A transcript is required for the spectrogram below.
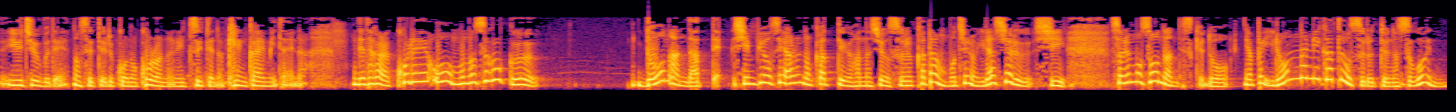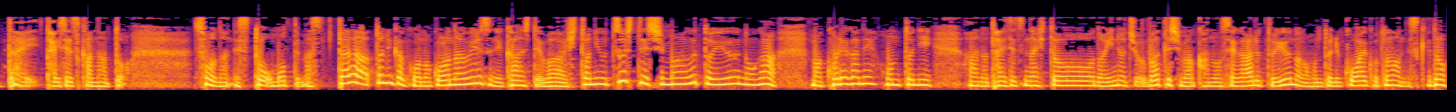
YouTube で載せてるこのコロナについての見解みたいな。で、だからこれをものすごく、どうなんだって、信憑性あるのかっていう話をする方ももちろんいらっしゃるし、それもそうなんですけど、やっぱりいろんな見方をするっていうのはすごい大、大切かなとそうなんです、と思ってます。ただ、とにかくこのコロナウイルスに関しては、人に移してしまうというのが、まあこれがね、本当に、あの、大切な人の命を奪ってしまう可能性があるというのが本当に怖いことなんですけど、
